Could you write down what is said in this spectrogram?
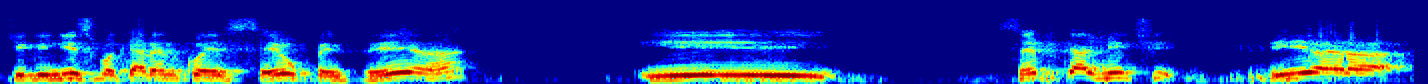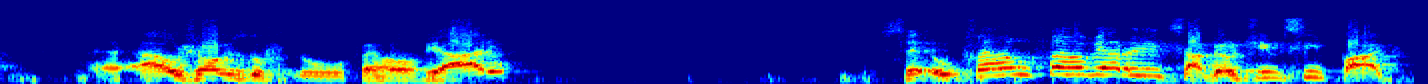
digníssima querendo conhecer o PV, né? E sempre que a gente ia era é, aos jogos do, do Ferroviário. O, ferro, o Ferroviário a gente sabe, é um time simpático.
